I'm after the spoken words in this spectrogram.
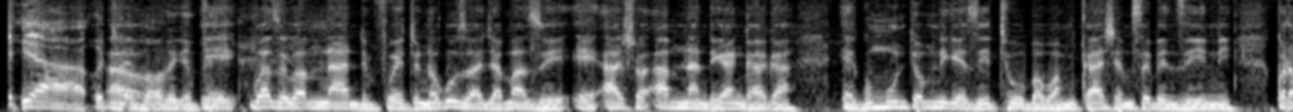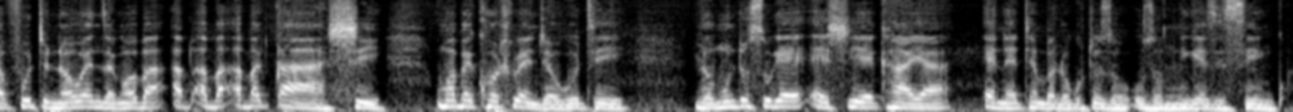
Yeah udriver Awu, wami eh, ngempela kwaze kwamnandi mfowethu nokuzwa nje amazwi eh, asho amnandi kangaka eh, kumuntu omnikeza ithuba wamqasha emsebenzini. Kodwa futhi nowenza ngoba ab- aba- abaqashi uma bekhohlwe nje ukuthi lo muntu usuke eshiye ekhaya enethemba lokuthi uzo- uzomnikeza isinkwa.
